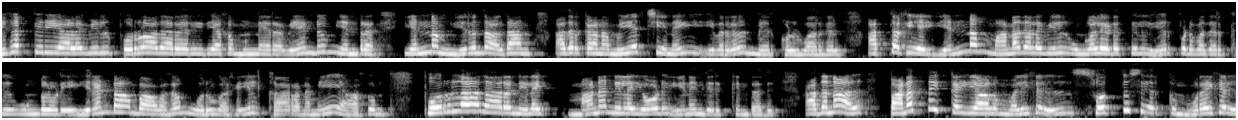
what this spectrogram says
மிகப்பெரிய அளவில் பொருளாதார ரீதியாக முன்னேற வேண்டும் என்ற எண்ணம் இருந்தால்தான் அதற்கான முயற்சியினை இவர்கள் மேற்கொள்வார்கள். அத்தகைய எண்ணம் மனதளவில் உங்களிடத்தில் ஏற்படுவதற்கு உங்களுடைய இரண்டாம் பாவகம் ஒரு வகையில் காரணமே ஆகும். பொருளாதார நிலை மனநிலையோடு இணைந்திருக்கின்றது. அதனால் பணத்தை கையாளும் வழிகள் சொத்து சேர்க்கும் முறைகள்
